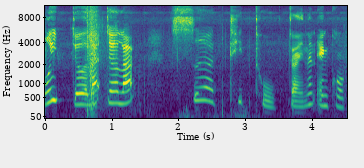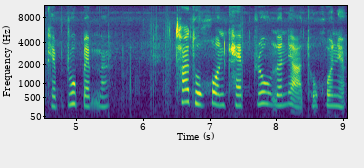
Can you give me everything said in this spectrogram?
อุ้ยเจอละเจอละ เสื้อที่ถูกใจนั่นเองขอแคปรูปแป๊บนะ ถ้าทุกคนแคปรูปแล้วเนี่ยทุกคนเนี่ย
